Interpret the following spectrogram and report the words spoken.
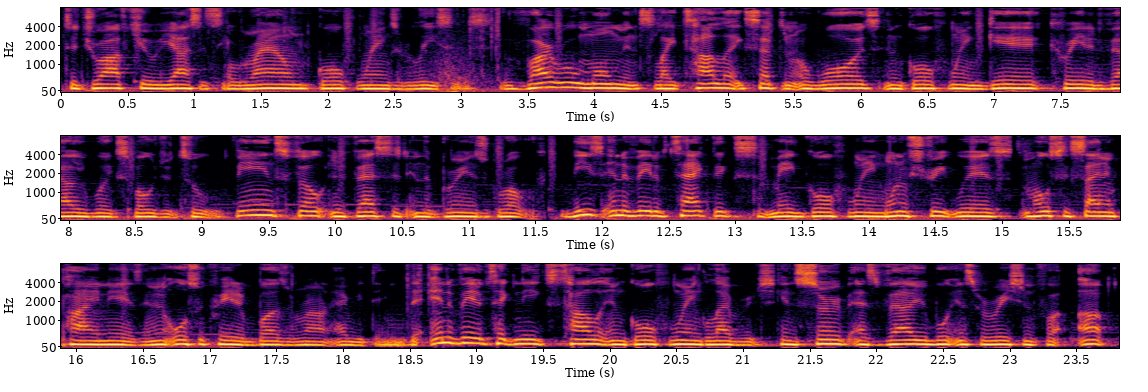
to drive curiosity around Golf Wang's releases. Viral moments like Tyler accepting awards and Golf Wang gear created valuable exposure too. Fans felt invested in the brand's growth. These innovative tactics made Golf Wang one of streetwear's most exciting pioneers and it also created buzz around everything. The innovative techniques Tyler and Golf Wang leverage can serve as valuable inspiration for up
